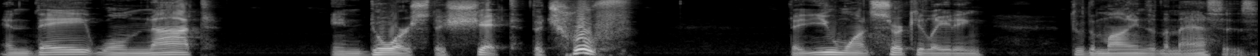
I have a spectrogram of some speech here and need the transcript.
and they will not endorse the shit, the truth that you want circulating through the minds of the masses.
